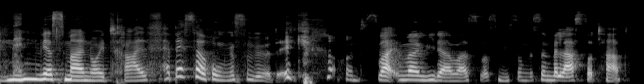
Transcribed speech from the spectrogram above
nennen wir es mal neutral, verbesserungswürdig. Und es war immer wieder was, was mich so ein bisschen belastet hat.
